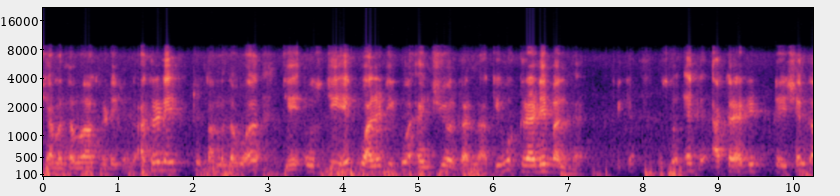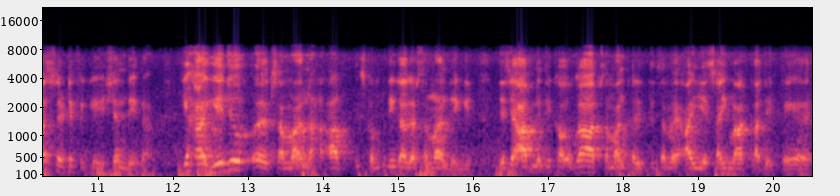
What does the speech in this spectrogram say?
क्या मतलब हुआ अक्रेडेशन का? अक्रेडेट का मतलब हुआ कि उसकी एक क्वालिटी को एंश्योर करना, कि वो क्रेडिबल है। उसको एक अक्रेडिटेशन का सर्टिफिकेशन देना। कि हाँ ये जो सामान, आप इस कंपनी का अगर सामान लेंगे, जैसे आपने देखा होगा, आप सामान खरीदते समय आईएसआई मार्का देखते हैं,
